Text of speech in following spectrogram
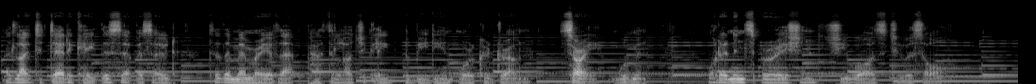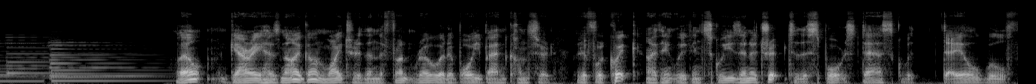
I'd like to dedicate this episode to the memory of that pathologically obedient worker drone. Sorry, woman. What an inspiration she was to us all. Well, Gary has now gone whiter than the front row at a boy band concert, but if we're quick, I think we can squeeze in a trip to the sports desk with Dale Wolf.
